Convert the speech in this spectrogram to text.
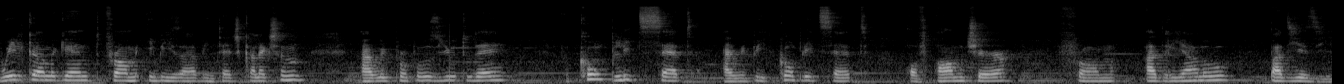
Welcome again from Ibiza Vintage Collection. I will propose you today a complete set, I repeat, complete set of armchair from Adriano Piazzesi,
